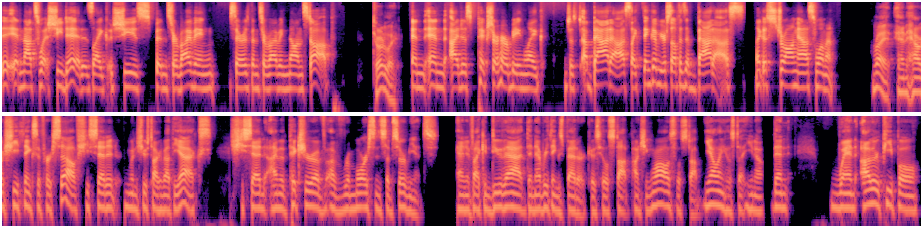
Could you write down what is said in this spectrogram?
and that's what she did is like she's been surviving. Sarah's been surviving nonstop. Totally. And, and I just picture her being like just a badass. Like, think of yourself as a badass, like a strong ass woman. Right. And how she thinks of herself. She said it when she was talking about the ex. She said, I'm a picture of, of remorse and subservience. And if I can do that, then everything's better because he'll stop punching walls, he'll stop yelling, he'll stop, you know, then when other people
